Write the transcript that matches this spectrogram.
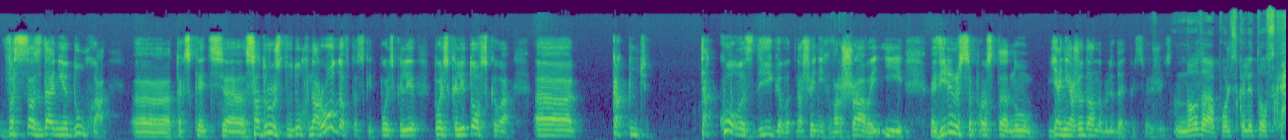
воссоздания духа э, так сказать, э, содружества двух народов, так сказать, польско-литовского, э, как Путин. Такого сдвига в отношениях Варшавы и Вильнюса просто, ну, я не ожидал наблюдать при своей жизни. Ну да, польско-литовское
